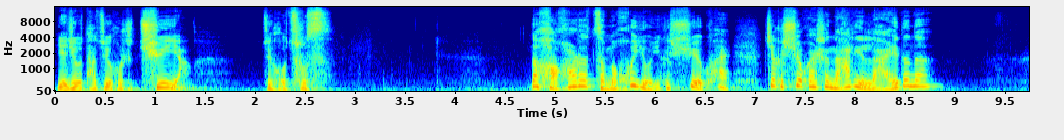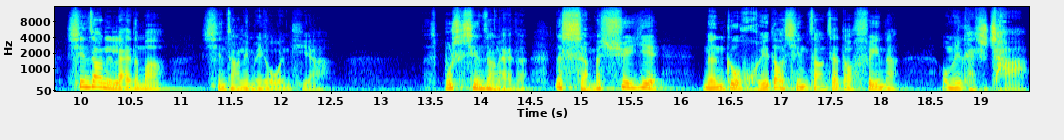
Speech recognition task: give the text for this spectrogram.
也就是她最后是缺氧，最后猝死。那好好的怎么会有一个血块？这个血块是哪里来的呢？心脏里来的吗？心脏里没有问题啊。不是心脏来的，那什么血液能够回到心脏再到肺呢？我们就开始查，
